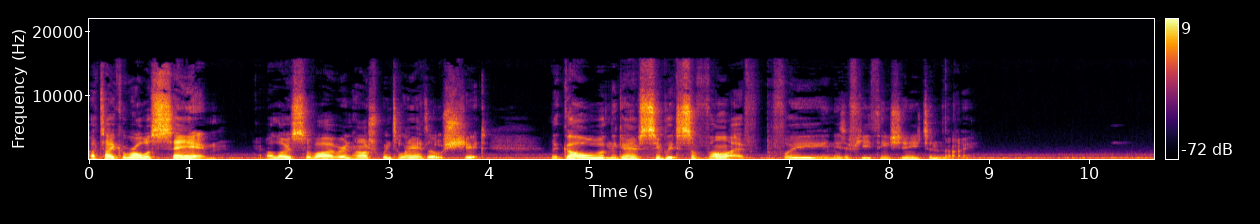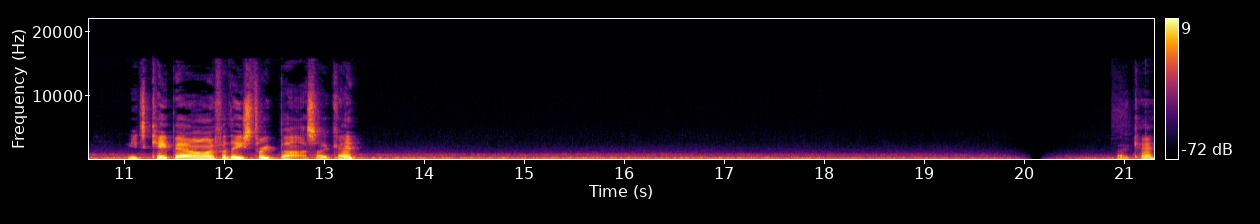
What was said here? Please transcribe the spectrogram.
I take a role as Sam, a low survivor in harsh winterlands. Oh shit. The goal in the game is simply to survive. Before you in, there's a few things you need to know. You need to keep our eye for these three bars, okay? Okay.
